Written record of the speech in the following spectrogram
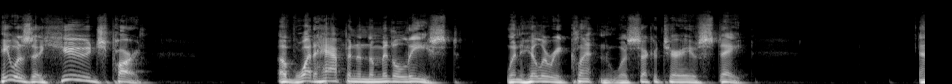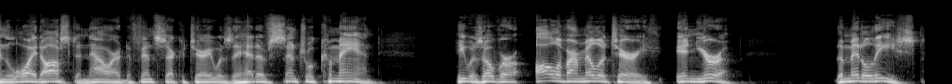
He was a huge part of what happened in the Middle East when Hillary Clinton was Secretary of State. And Lloyd Austin, now our defense secretary, was the head of Central Command. He was over all of our military in Europe, the Middle East,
